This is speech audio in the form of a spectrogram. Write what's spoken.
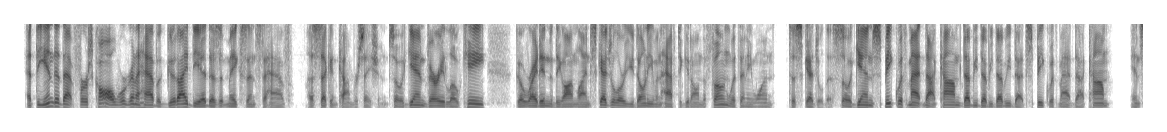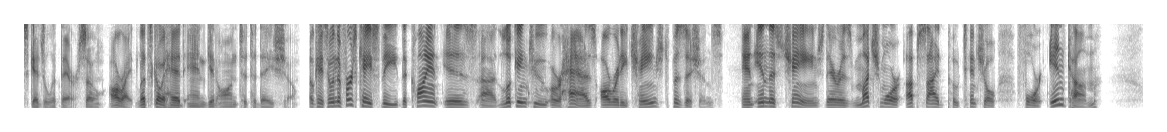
at the end of that first call, we're going to have a good idea does it make sense to have a second conversation? So, again, very low key. Go right into the online scheduler. You don't even have to get on the phone with anyone to schedule this. So, again, speakwithmatt.com, www.speakwithmatt.com and schedule it there. So, all right, let's go ahead and get on to today's show. Okay, so in the first case, the, the client is uh, looking to or has already changed positions. And in this change, there is much more upside potential for income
